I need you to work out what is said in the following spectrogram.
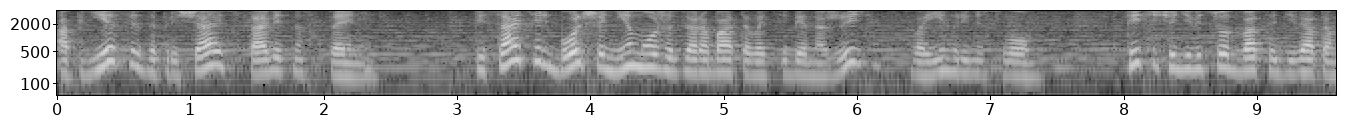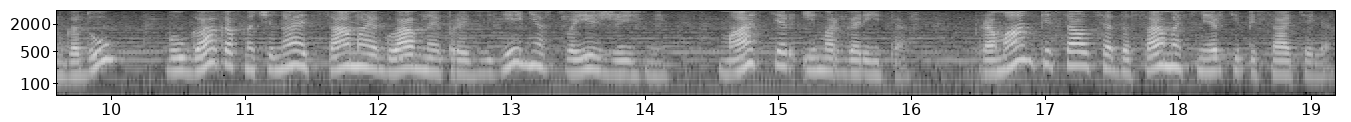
а пьесы запрещают ставить на сцене. Писатель больше не может зарабатывать себе на жизнь своим ремеслом. В 1929 году Булгаков начинает самое главное произведение в своей жизни – «Мастер и Маргарита». Роман писался до самой смерти писателя.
